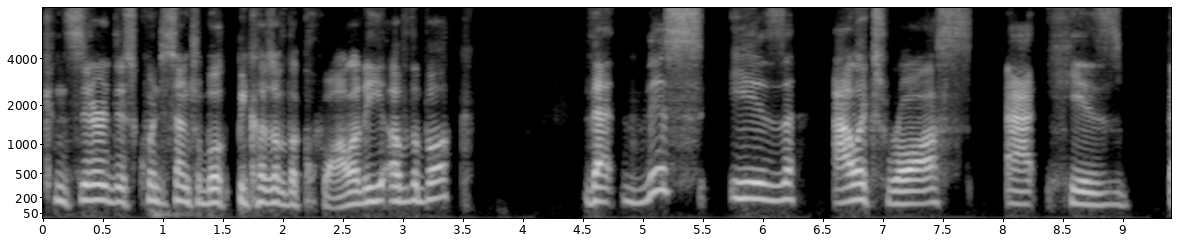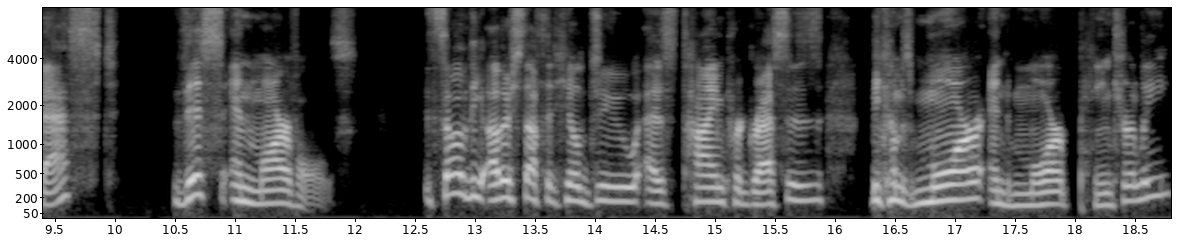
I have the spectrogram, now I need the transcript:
considered this quintessential book because of the quality of the book. That this is Alex Ross at his best. This and Marvels. Some of the other stuff that he'll do as time progresses becomes more and more painterly.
